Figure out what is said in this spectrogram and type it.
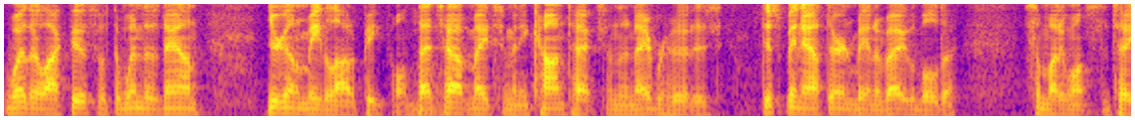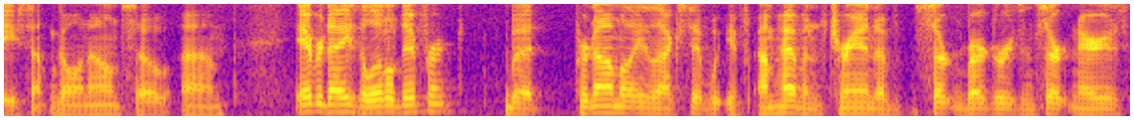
weather like this with the windows down. You're going to meet a lot of people. That's how I've made so many contacts in the neighborhood. Is just being out there and being available to somebody wants to tell you something going on. So um, every day is a little different, but predominantly, like I said, if I'm having a trend of certain burglaries in certain areas,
